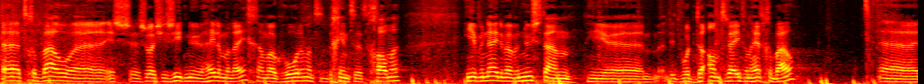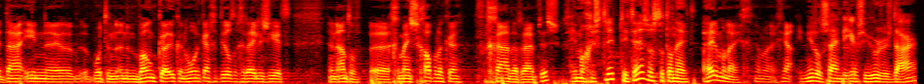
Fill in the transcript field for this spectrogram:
het gebouw is, zoals je ziet, nu helemaal leeg. Gaan we ook horen, want het begint te galmen. Hier beneden waar we nu staan, hier, uh, dit wordt de entree van het gebouw. daarin wordt een, een woonkeuken, een horecagedeelte gerealiseerd een aantal uh, gemeenschappelijke vergaderruimtes. Helemaal gestript dit, hè, zoals dat dan heet? Helemaal leeg, helemaal leeg, ja. Inmiddels zijn de eerste huurders daar.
